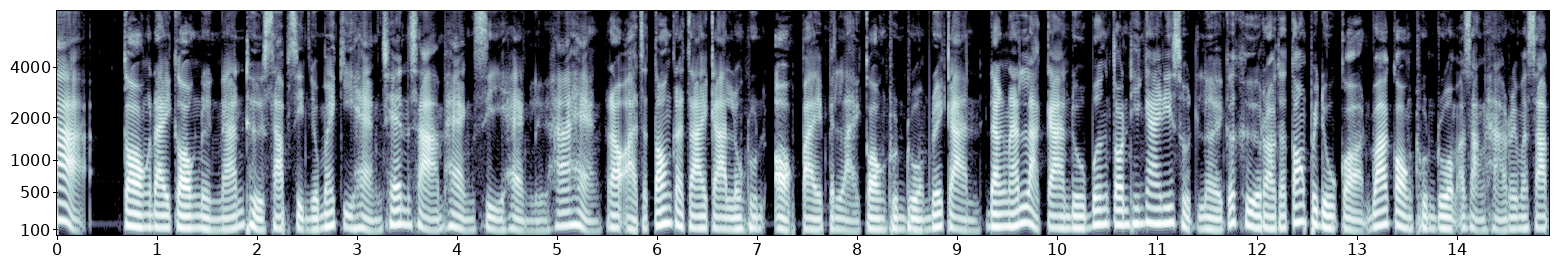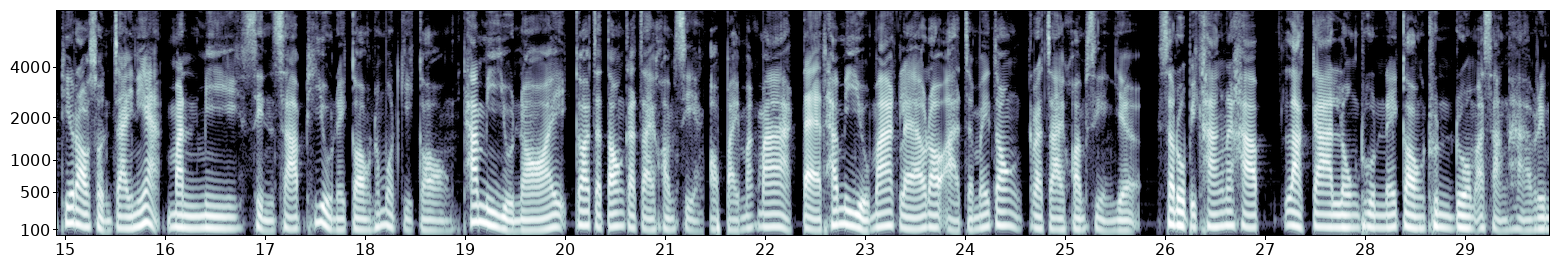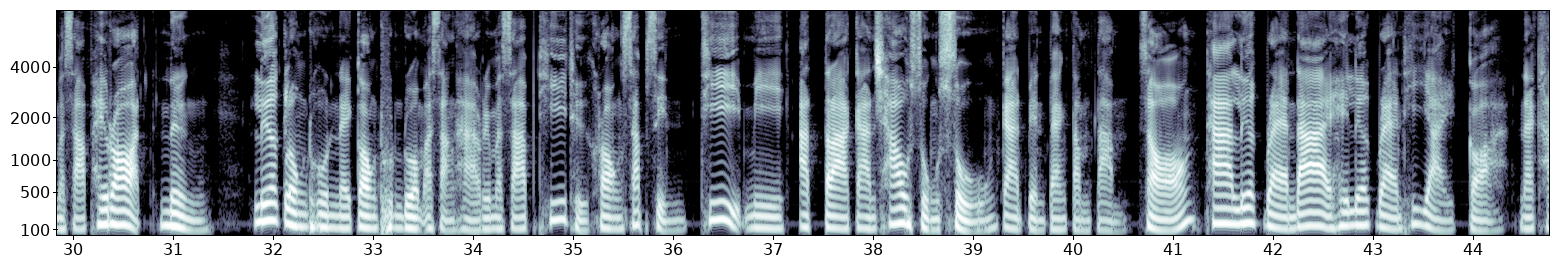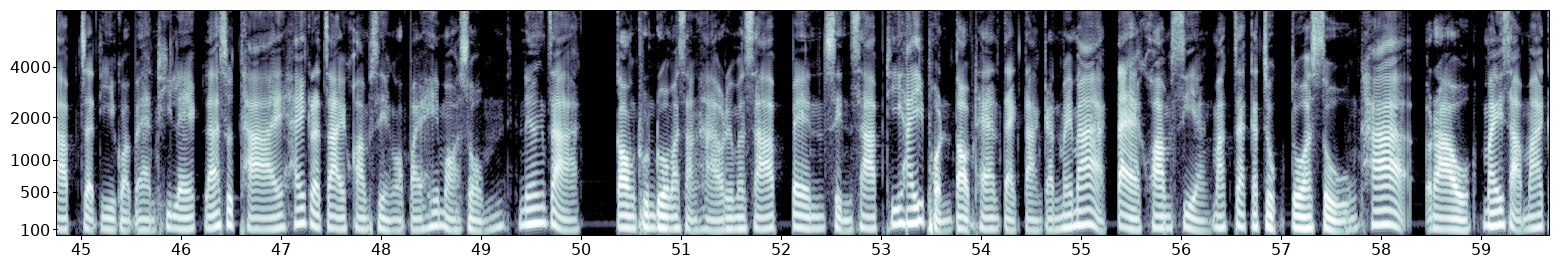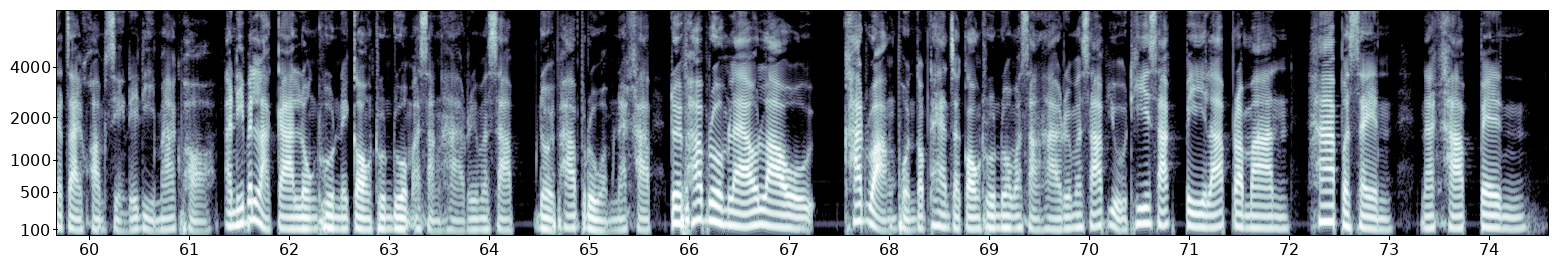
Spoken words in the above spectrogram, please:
กองใดกองหนึ่งนั้นถือทรัพย์สินอยู่ไม่กี่แห่ง เช่น 3 แห่ง 4 แห่งหรือ 5 แห่ง เราอาจจะต้องกระจายการลงทุนออกไปเป็นหลายกองทุนรวมด้วยกัน ดังนั้นหลักการดูเบื้องต้นที่ง่ายที่สุดเลย ก็คือเราจะต้องไปดูก่อนว่ากองทุนรวมอสังหาริมทรัพย์ที่เราสนใจเนี่ยมันมีสินทรัพย์ที่อยู่ในกองทั้งหมดกี่กอง ถ้ามีอยู่น้อยก็จะต้องกระจายความเสี่ยงออกไปมาก ๆ แต่ถ้ามีอยู่มากแล้วเราอาจจะไม่ต้องกระจายความเสี่ยงเยอะสรุปอีกครั้งนะครับ หลักการลงทุนในกองทุนรวมอสังหาริมทรัพย์ให้รอด 1. เลือกลงทุนในกองทุนรวมอสังหาริมทรัพย์ที่ถือครองทรัพย์สินที่มีอัตราการเช่าสูงสูง การเปลี่ยนแปลงต่ำๆ 2. ถ้าเลือกแบรนด์ได้ให้เลือกแบรนด์ที่ใหญ่กว่านะครับจะดีกว่าแบรนด์ที่เล็ก และสุดท้ายให้กระจายความเสี่ยงออกไปให้เหมาะสม เนื่องจาก กองทุนรวมอสังหาริมทรัพย์ เป็นสินทรัพย์ที่ให้ผลตอบแทนแตกต่างกันไม่มาก แต่ความเสี่ยงมักจะกระจุกตัวสูง ถ้าเราไม่สามารถกระจายความเสี่ยงได้ดีมากพอ อันนี้เป็นหลักการลงทุนในกองทุนรวมอสังหาริมทรัพย์ โดยภาพรวมนะครับ โดยภาพรวมแล้วเราคาดหวังผลตอบแทนจากกองทุนรวมอสังหาริมทรัพย์อยู่ที่สักปีละประมาณ 5%นะครับเป็น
